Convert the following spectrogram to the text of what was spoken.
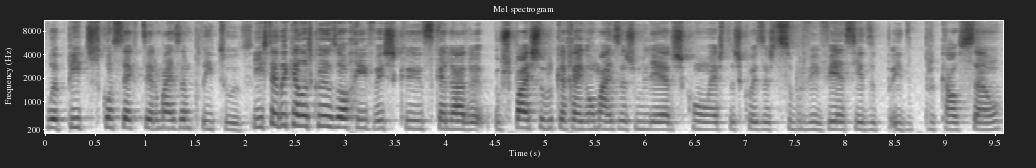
o apito consegue ter mais amplitude. E isto é daquelas coisas horríveis que se calhar os pais sobrecarregam mais as mulheres com estas coisas de sobrevivência e de, e de precaução,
